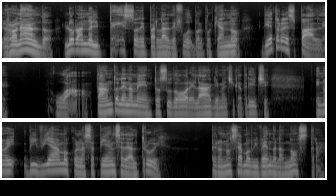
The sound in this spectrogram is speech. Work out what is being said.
Ronaldo, loro hanno il peso di parlare di football perché hanno dietro le spalle, wow, tanto allenamento, sudore, lacrime, cicatrici, e noi viviamo con la sapienza di altrui, però non stiamo vivendo la nostra.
